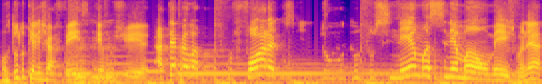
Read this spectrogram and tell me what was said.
por tudo que ele já fez uhum. em termos de... até pela... fora do do, do, cinema cinemão mesmo, né?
